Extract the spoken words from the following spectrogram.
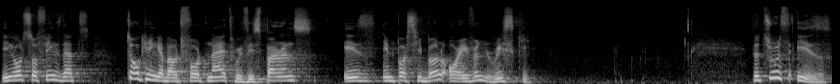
he also thinks that talking about Fortnite with his parents is impossible or even risky. The truth is,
